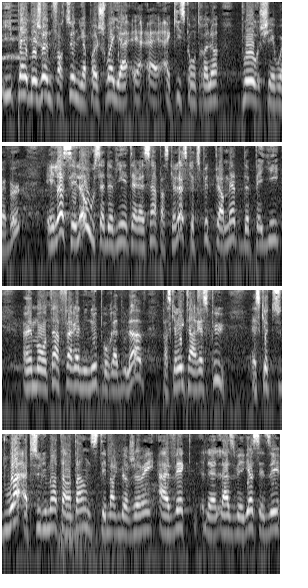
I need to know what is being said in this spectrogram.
Il paie déjà une fortune, il n'y a pas le choix, il a a- a- acquis ce contrat-là pour chez Weber. Et là, c'est là où ça devient intéressant, parce que là, est-ce que tu peux te permettre de payer un montant faramineux pour Radulov? Parce que là, il t'en reste plus. Est-ce que tu dois absolument t'entendre, si t'es Marc Bergevin, avec Las Vegas et dire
